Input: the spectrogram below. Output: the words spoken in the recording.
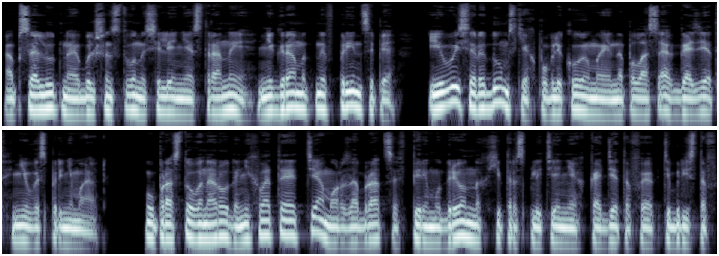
Абсолютное большинство населения страны неграмотны в принципе, и высеры думских, публикуемые на полосах газет, не воспринимают. У простого народа не хватает тяму разобраться в перемудренных хитросплетениях кадетов и октябристов,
